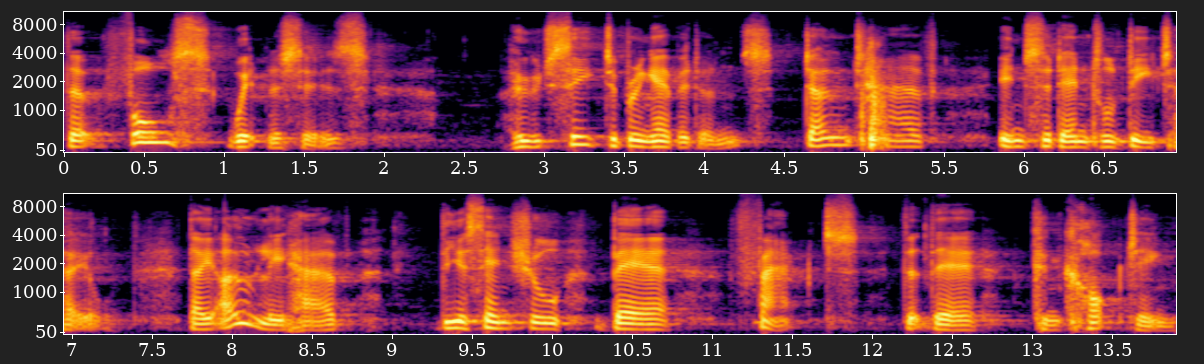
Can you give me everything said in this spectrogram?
that false witnesses who seek to bring evidence don't have incidental detail. They only have the essential bare facts that they're concocting.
